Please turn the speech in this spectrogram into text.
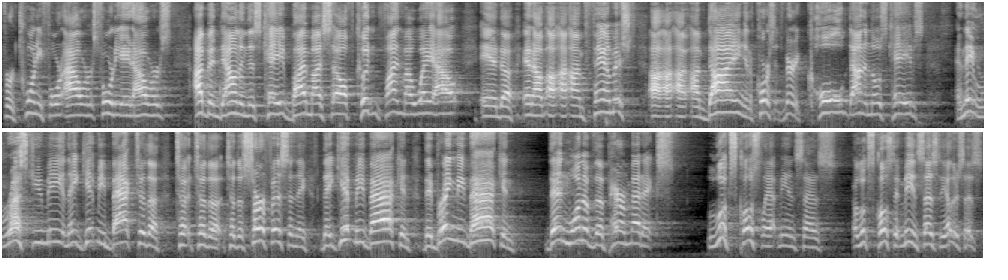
for 24 hours, 48 hours. I've been down in this cave by myself, couldn't find my way out, and, uh, and I'm, I, am famished, I, I'm dying, and of course, it's very cold down in those caves and they rescue me and they get me back to the, to, to, the, to the surface and they, they get me back and they bring me back. And then one of the paramedics looks closely at me and says, or looks closely at me and says to the other, says,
